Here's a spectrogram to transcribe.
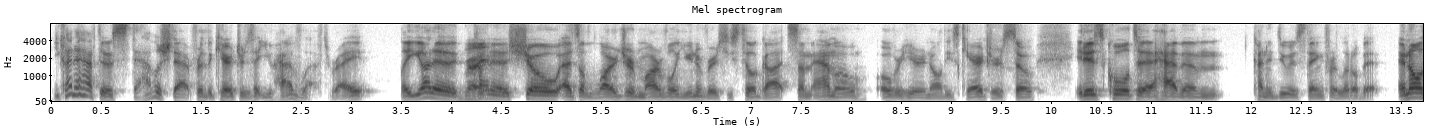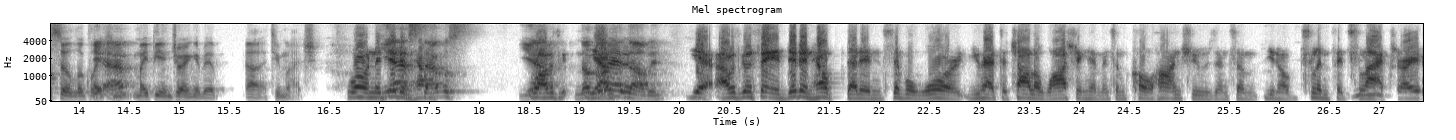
you kind of have to establish that for the characters that you have left right like you got to right. kind of show as a larger marvel universe you still got some ammo over here in all these characters so it is cool to have him kind of do his thing for a little bit and also look like yeah. he might be enjoying it a bit uh too much well and it yes, didn't help. that was yeah well, was, no yeah, go ahead Dalvin yeah, I was gonna say it didn't help that in Civil War you had T'Challa washing him in some Cole Haan shoes and some you know slim fit mm-hmm. slacks, right?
